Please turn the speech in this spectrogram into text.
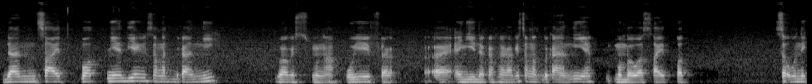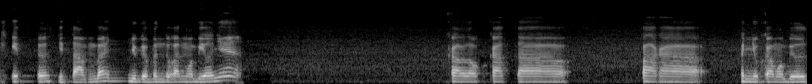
dan side podnya dia yang sangat berani. Gue harus mengakui Fer eh, engineer Ferrari sangat berani ya membawa side pod seunik itu. Ditambah juga bentukan mobilnya. Kalau kata para penyuka mobil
